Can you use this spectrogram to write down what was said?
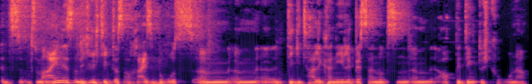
zum einen ist natürlich richtig, dass auch Reisebüros ähm, ähm, digitale Kanäle besser nutzen, ähm, auch bedingt durch Corona.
